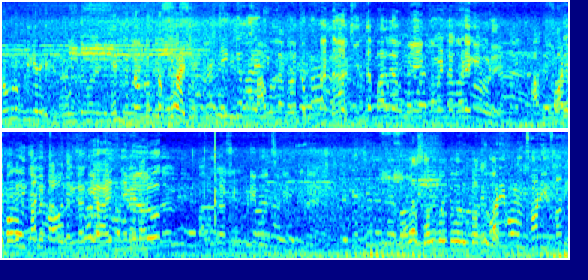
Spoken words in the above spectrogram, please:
তমলুক লিখে রেখেছেন এমপি তমলুক তো কি হয়েছে? না চিনতে পারলে উনি এই কমেন্টটা করে কি করে? আপনি সরি বলুন গাড়ি পাওয়া নাকি আইনজীবীর লোক আপনার সিকিউরিটি বলছে দাদা সরি বলতে বলুন সরি বলুন সরি সরি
